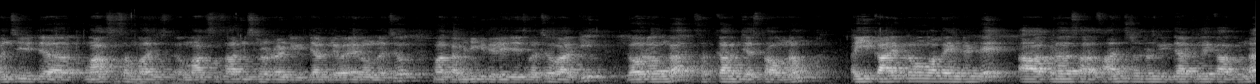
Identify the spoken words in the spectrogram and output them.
మంచి విద్య మార్క్స్ సంపాదించ మార్క్స్ సాధించినటువంటి విద్యార్థులు ఎవరైనా ఉన్నచో మా కమిటీకి తెలియజేసినచో వారికి గౌరవంగా సత్కారం చేస్తూ ఉన్నాం. ఈ కార్యక్రమం వల్ల ఏంటంటే అక్కడ సా- సాధించినటువంటి విద్యార్థులే కాకుండా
